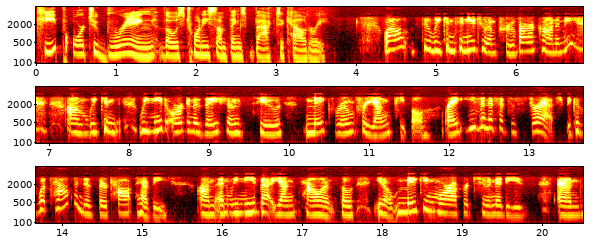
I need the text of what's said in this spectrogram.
keep or to bring those 20 somethings back to Calgary? Well, so we continue to improve our economy. Um, we can we need organizations to make room for young people, right? Even if it's a stretch, because what's happened is they're top heavy. Um, and we need that young talent. So, you know, making more opportunities and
